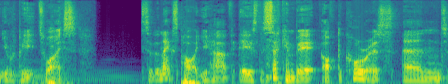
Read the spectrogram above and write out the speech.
you repeat twice. So the next part you have is the second bit of the chorus, and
